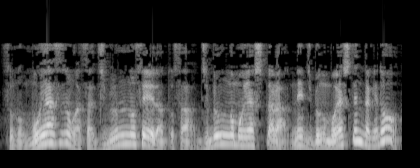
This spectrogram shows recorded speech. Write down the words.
その燃やすのがさ、自分のせいだとさ、自分が燃やしたら、ね、自分が燃やしてんだけど、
